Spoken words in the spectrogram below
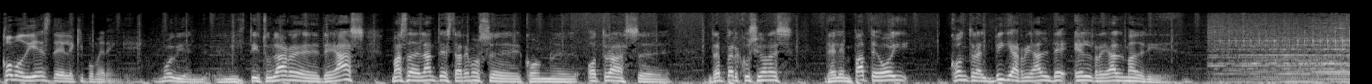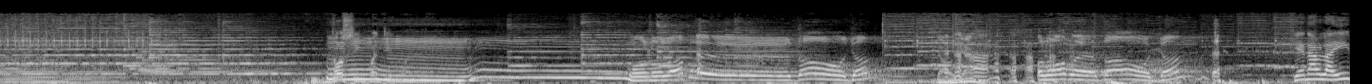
como 10 del equipo merengue. Muy bien, el titular eh, de AS. Más adelante estaremos eh, con otras repercusiones del empate hoy contra el Villarreal de el Real Madrid. Dao Yan. ¿Quién habla ahí?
